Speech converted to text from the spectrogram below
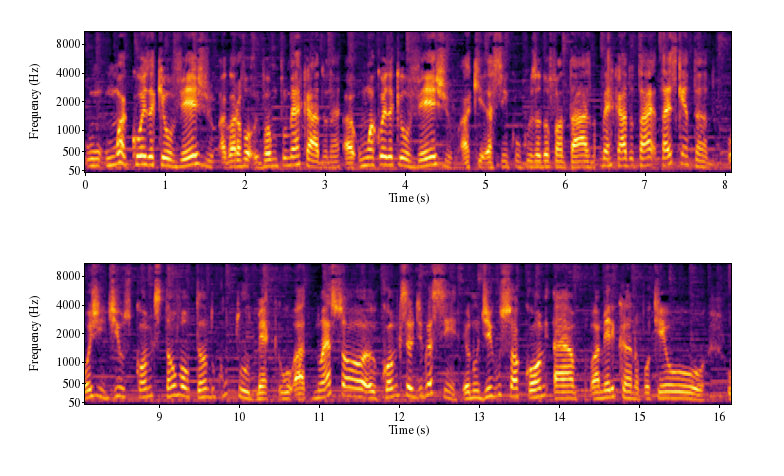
um- uma coisa que eu vejo, agora vou- vamos pro mercado, né? Ah, Uma coisa que eu vejo aqui, assim, com o Cruzador Fantasma, o mercado tá, tá esquentando. Hoje em dia os comics estão voltando com tudo. Não é só o comics, eu digo assim, eu não digo só o americano, porque o, o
